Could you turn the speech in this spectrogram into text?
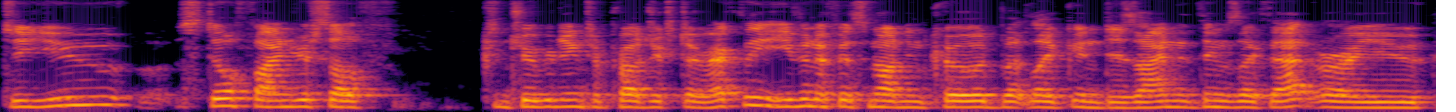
Do you still find yourself contributing to projects directly, even if it's not in code, but like in design and things like that, or are you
